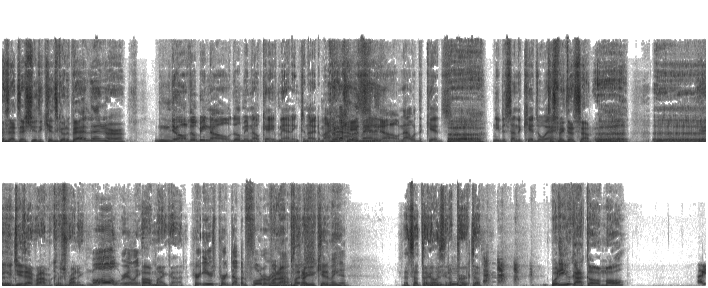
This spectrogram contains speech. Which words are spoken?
Is that just you? The kids go to bed then, or No, there'll be no, there'll be no cavemanning tonight in my No house. cavemanning? No, not with the kids. Ugh. Need to send the kids away. just make that sound? Ugh. Yeah, you do that. Robin comes running. oh, really? Oh my god. Her ears perked up in Florida right when now. I'm play- are you kidding me? Yeah. That's not the only thing I'm perked up. what do you got going, Mole? I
